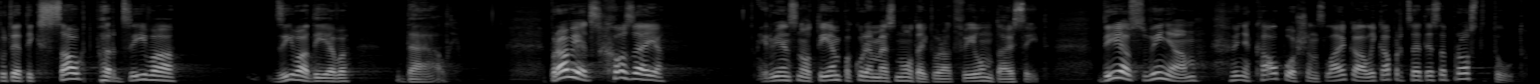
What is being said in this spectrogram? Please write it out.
tur tie tiks saukt par dzīvā, dzīvā dieva dēli. Pravietis Hozeja ir viens no tiem, pa kuriem mēs noteikti varētu filmu taisīt. Dievs viņam, viņa kalpošanas laikā, lika apprecēties ar prostitūtu.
